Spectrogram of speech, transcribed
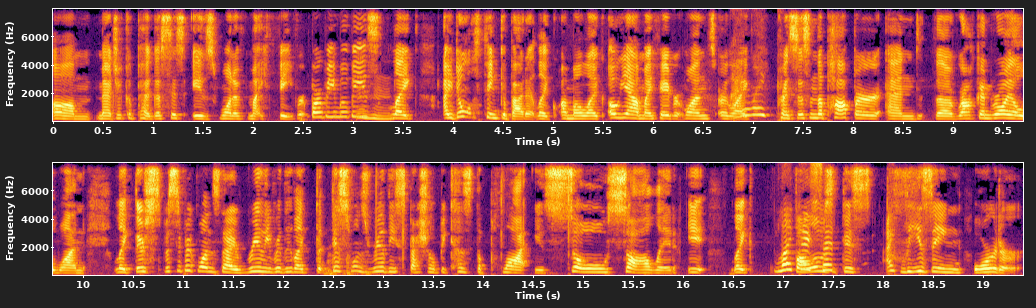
um Magic of Pegasus is one of my favorite Barbie movies. Mm-hmm. Like I don't think about it like I'm all like, "Oh yeah, my favorite ones are like, like- Princess and the Pauper and the Rock and Royal one." Like there's specific ones that I really really like, but this one's really special because the plot is so solid. It like Like I said, this pleasing order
